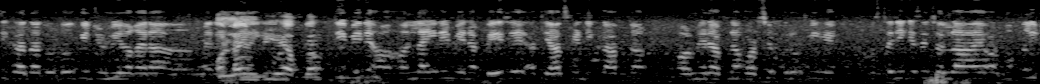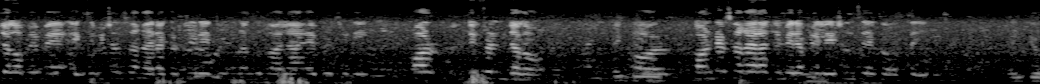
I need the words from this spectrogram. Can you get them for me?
सीखा था तो डो की ज्वेलरी वगैरह ऑनलाइन भी है। आपका? जी मेरे ऑनलाइन है मेरा पेज है अतिहास हैंडी क्राफ्ट का और मेरा अपना व्हाट्सएप ग्रुप भी है। तरीके से चल रहा है और मुख्तलिफ़ जगहों पे मैं एग्जीबिशन वगैरह करती रहती हूँ रंगुलवाला एवरी सिटी और डिफरेंट जगहों पर और कॉन्टेक्ट वगैरह जो मेरे अपने रिलेशन से तो उस तरीके से। थैंक यू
